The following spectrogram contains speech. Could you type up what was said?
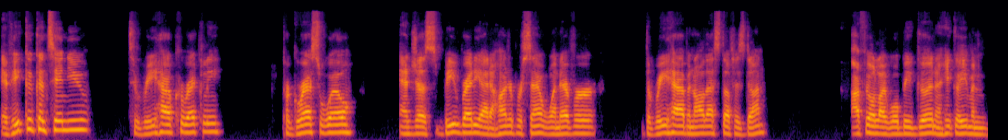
If he could continue to rehab correctly, progress well, and just be ready at 100% whenever the rehab and all that stuff is done, I feel like we'll be good. And he could even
